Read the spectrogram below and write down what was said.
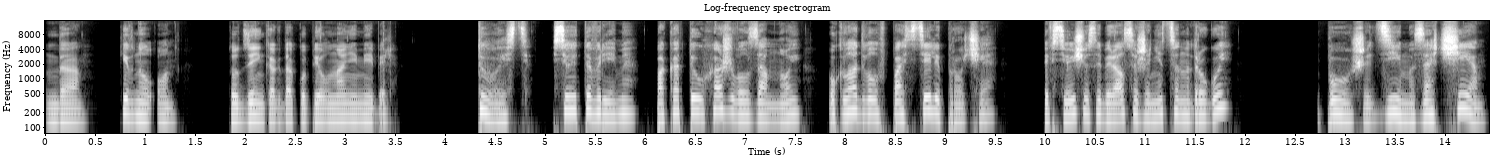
«Да», — кивнул он. «Тот день, когда купил Нане мебель». «То есть все это время, пока ты ухаживал за мной, укладывал в постель и прочее, ты все еще собирался жениться на другой?» «Боже, Дима, зачем?»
